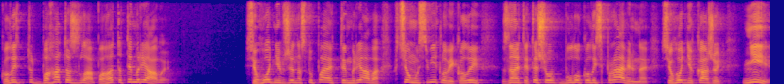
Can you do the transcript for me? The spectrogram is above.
коли тут багато зла, багато темряви. Сьогодні вже наступає темрява в цьому світлові, коли, знаєте, те, що було колись правильне, сьогодні кажуть, ні,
